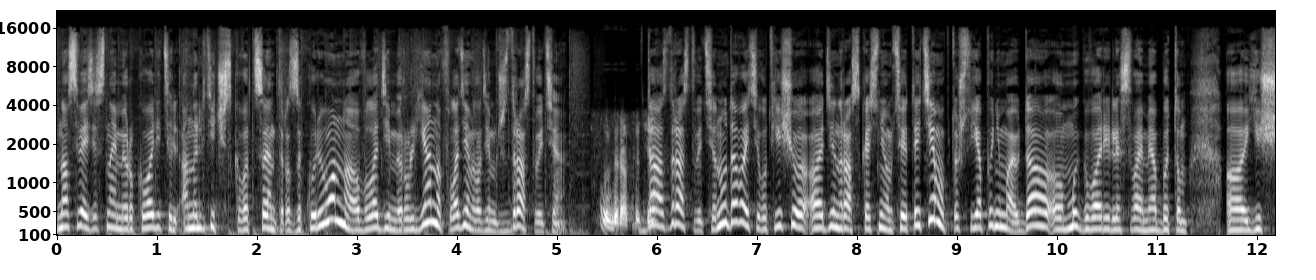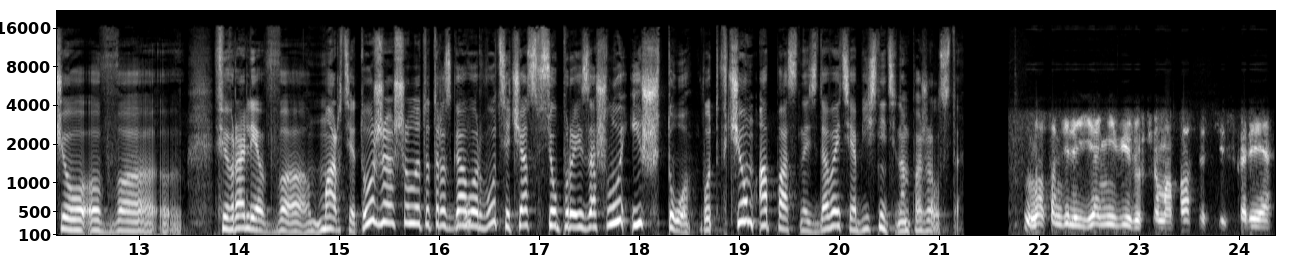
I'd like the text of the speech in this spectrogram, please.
На связи с нами руководитель аналитического центра «Закурион» Владимир Ульянов. Владимир Владимирович, здравствуйте. Здравствуйте. Да, здравствуйте. Ну давайте вот еще один раз коснемся этой темы, потому что я понимаю, да, мы говорили с вами об этом а, еще в э, феврале, в марте тоже шел этот разговор. Вот сейчас все произошло и что? Вот в чем опасность? Давайте объясните нам, пожалуйста. Ну, на самом деле я не вижу, в чем опасность. И скорее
